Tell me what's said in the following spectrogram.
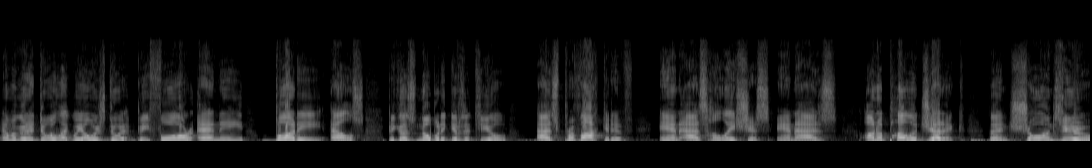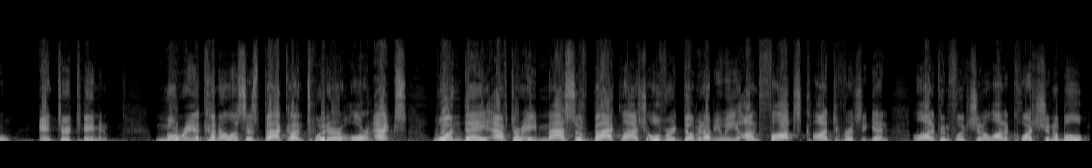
And we're going to do it like we always do it before anybody else, because nobody gives it to you as provocative and as hellacious and as unapologetic than Sean's View Entertainment. Maria Kanellis is back on Twitter or X one day after a massive backlash over WWE on Fox controversy. Again, a lot of confliction, a lot of questionable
